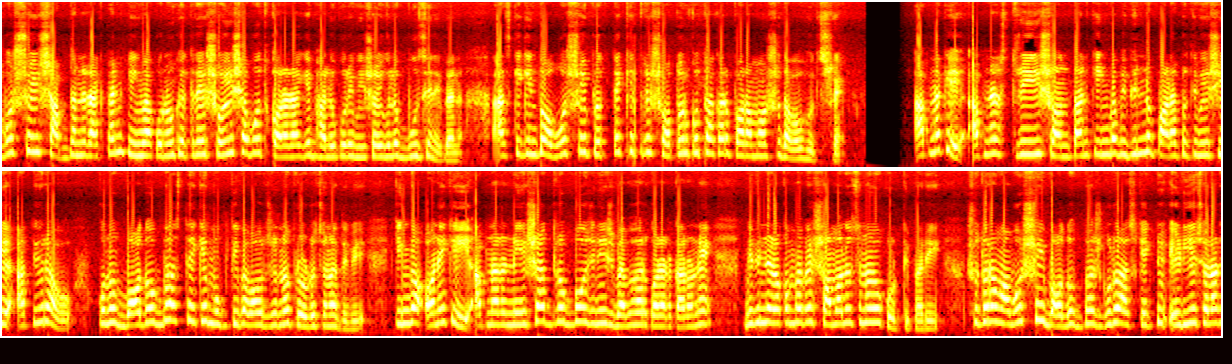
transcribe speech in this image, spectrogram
অবশ্যই সাবধানে রাখবেন কিংবা কোনো ক্ষেত্রে সই সাবত করার আগে ভালো করে বিষয়গুলো বুঝে নেবেন। আজকে কিন্তু অবশ্যই প্রত্যেক ক্ষেত্রে সতর্ক থাকার পরামর্শ দেওয়া হচ্ছে। আপনাকে আপনার স্ত্রী, সন্তান কিংবা বিভিন্ন পাড়া প্রতিবেশী আত্মীয়রাও কোনো বদ অভ্যাস থেকে মুক্তি পাওয়ার জন্য প্ররোচনা দেবে কিংবা অনেকেই আপনার নেশাদ্রব্য জিনিস ব্যবহার করার কারণে বিভিন্ন রকমভাবে সমালোচনাও করতে পারে। সুতরাং অবশ্যই বদ অভ্যাসগুলো আজকে একটু এড়িয়ে চলার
